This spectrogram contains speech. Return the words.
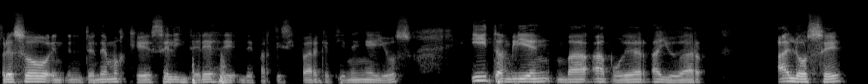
Por eso entendemos que es el interés de, participar que tienen ellos y también va a poder ayudar al OCE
